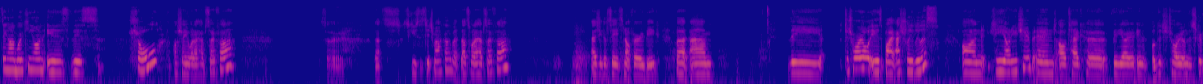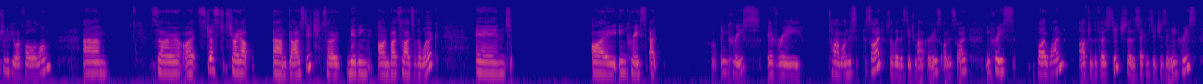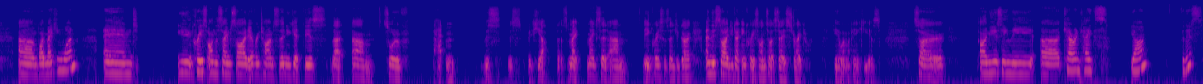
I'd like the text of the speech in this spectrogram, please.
thing I'm working on is this shawl. I'll show you what I have so far. So that's, excuse the stitch marker, but that's what I have so far. As you can see, it's not very big, but um, the tutorial is by Ashley Lillis on here on YouTube, and I'll tag her video in the tutorial in the description if you want to follow along. Um, so it's just straight up um, garter stitch, so knitting on both sides of the work. And I increase at increase every time on this side, so where the stitch marker is on this side, increase by one after the first stitch, so the second stitch is an increase um, by making one, and you increase on the same side every time, so then you get this, that um, sort of pattern this this bit here that's make makes it um increases as you go. And this side you don't increase on so it stays straight here where my pinky is. So I'm using the uh, Caron Cakes yarn for this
